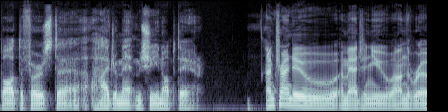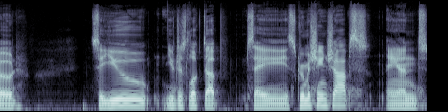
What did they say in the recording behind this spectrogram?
bought the first uh, hydromat machine up there. I'm trying to imagine you on the road. So you you just looked up, say, screw machine shops, and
